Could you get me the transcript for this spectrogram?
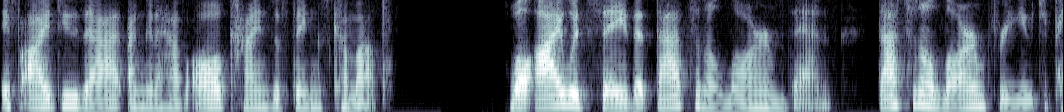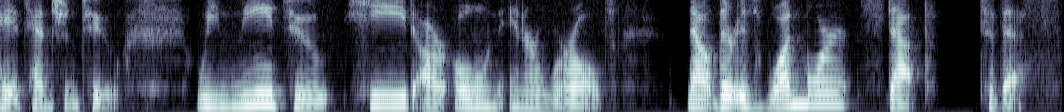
if I do that, I'm going to have all kinds of things come up. Well, I would say that that's an alarm then. That's an alarm for you to pay attention to. We need to heed our own inner world. Now, there is one more step to this.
